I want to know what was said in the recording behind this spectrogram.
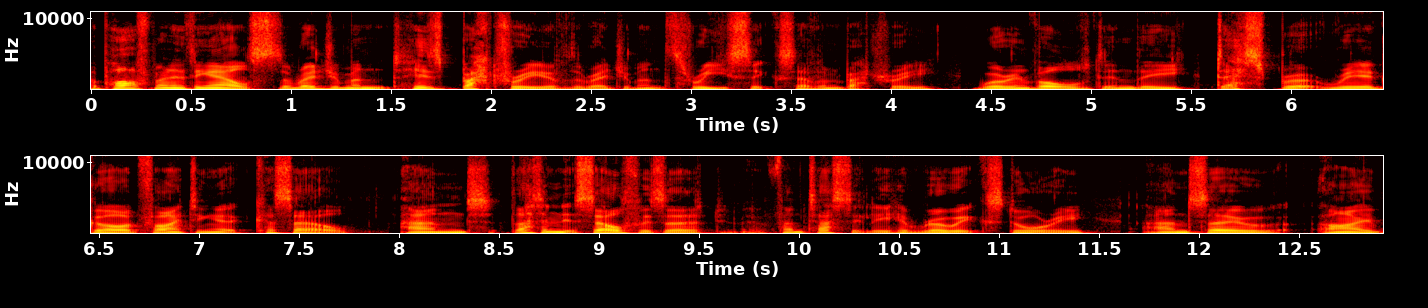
Apart from anything else, the regiment, his battery of the regiment, 367 Battery, were involved in the desperate rearguard fighting at Cassel. And that in itself is a fantastically heroic story. And so I,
